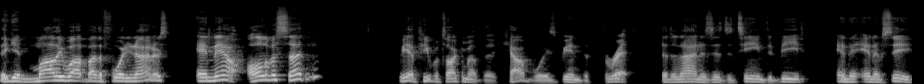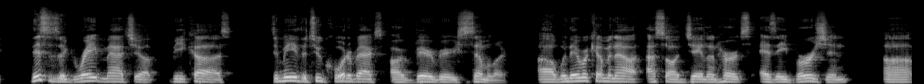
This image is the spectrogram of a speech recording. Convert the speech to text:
They get mollywopped by the 49ers. And now, all of a sudden, we have people talking about the Cowboys being the threat to the Niners as the team to beat in the NFC. This is a great matchup because, to me, the two quarterbacks are very, very similar. Uh, when they were coming out, I saw Jalen Hurts as a version, uh,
